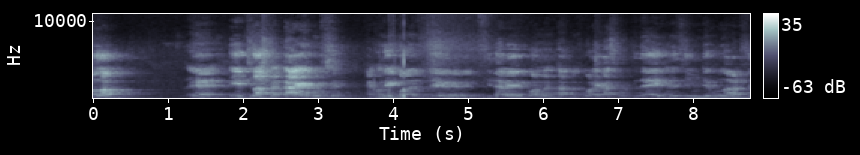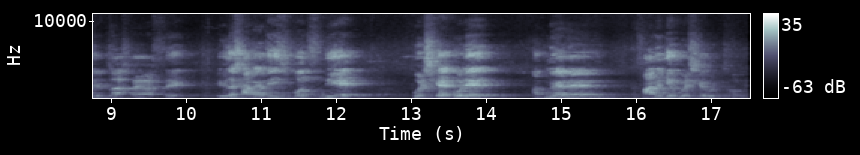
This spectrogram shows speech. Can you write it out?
কলাম। এই প্লাস্টারটা আগে করছে। এখন এই ফিলারের কর্নারটা আপনার পরে কাজ করতে দেয়, এখানে সিমেন্টের গোলা আসছে প্লাস্টার আসছে। এগুলো সাথে সাথে স্পঞ্জ দিয়ে পরিষ্কার করে আপনার পানি দিয়ে পরিষ্কার করতে হবে।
